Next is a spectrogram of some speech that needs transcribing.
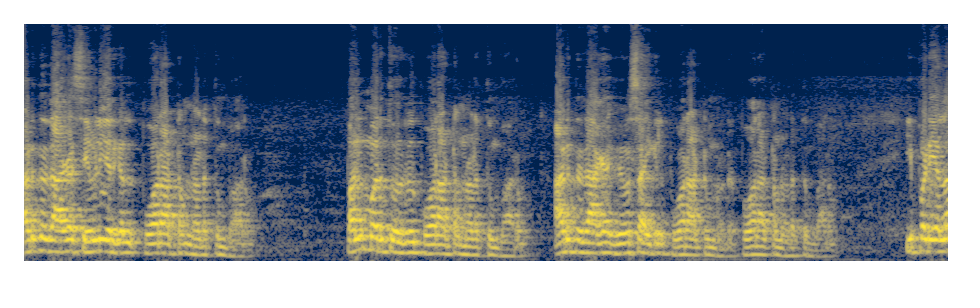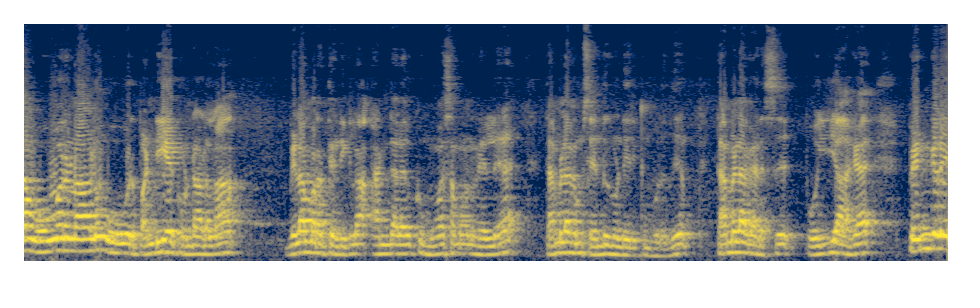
அடுத்ததாக செவிலியர்கள் போராட்டம் நடத்தும் வாரம். பல் மருத்துவர்கள் போராட்டம் நடத்தும் வாரம். அடுத்ததாக விவசாயிகள் போராட்டம் நட போராட்டம் நடத்தும் வாரம். இப்படியெல்லாம் ஒவ்வொரு நாளும் ஒவ்வொரு பண்டிகையை கொண்டாடலாம். விளம்பரத்தை அடிக்கலாம் அந்த அளவுக்கு மோசமான நிலையில் தமிழகம் சென்று கொண்டிருக்கும் பொழுது தமிழக அரசு பொய்யாக பெண்களை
